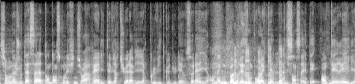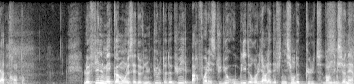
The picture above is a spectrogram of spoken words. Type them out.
Si on ajoute à ça la tendance qu'ont les films sur la réalité virtuelle à vieillir plus vite que du lait au soleil, on a une bonne raison pour laquelle la licence a été enterrée il y a 30 ans. Le film est, comme on le sait, devenu culte depuis, et parfois les studios oublient de relire la définition de culte dans le dictionnaire.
